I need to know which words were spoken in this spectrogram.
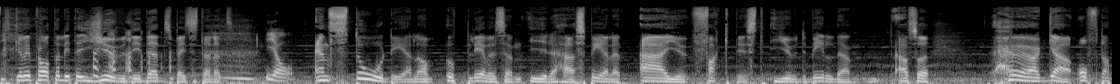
Ska vi prata lite ljud i Dead Space istället? Ja. En stor del av upplevelsen i det här spelet är ju faktiskt ljudbilden. Alltså höga, ofta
